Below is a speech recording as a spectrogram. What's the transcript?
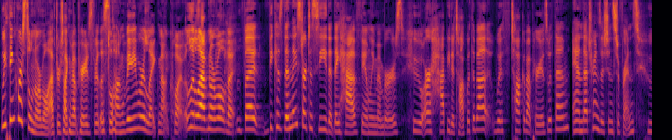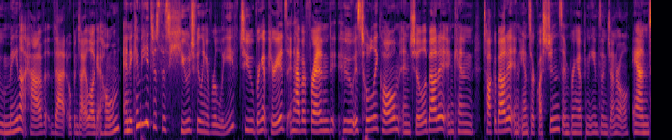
we think we're still normal after talking about periods for this long. Maybe we're like not quite a little abnormal, but but because then they start to see that they have family members who are happy to talk with about with talk about periods with them, and that transitions to friends who may not have that open dialogue at home, and it can be just this huge feeling of relief to bring up periods and have a friend who is totally calm and chill about it and can talk about it and answer questions and bring up needs in general. And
